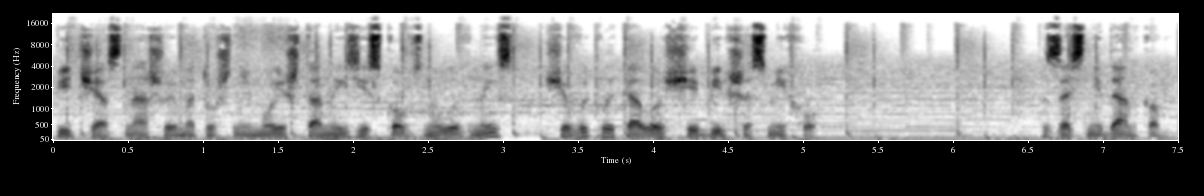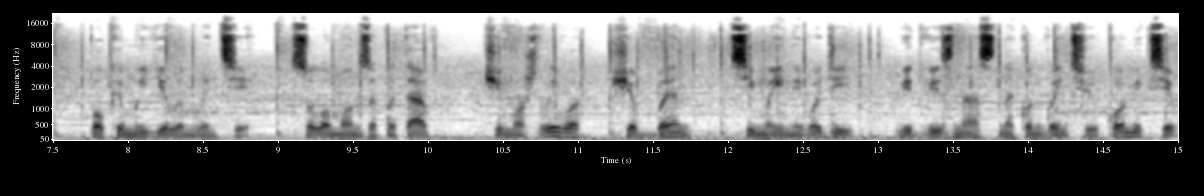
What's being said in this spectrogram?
Під час нашої метушні мої штани зісковзнули вниз, що викликало ще більше сміху. За сніданком, поки ми їли млинці, Соломон запитав, чи можливо, щоб Бен, сімейний водій, відвіз нас на конвенцію коміксів,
